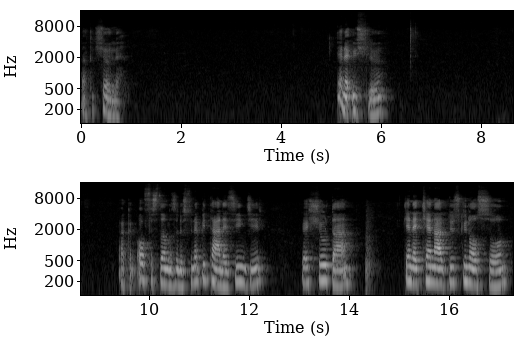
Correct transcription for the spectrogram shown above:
Bakın şöyle. Gene üçlü. Bakın o fıstığımızın üstüne bir tane zincir ve şuradan gene kenar düzgün olsun.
